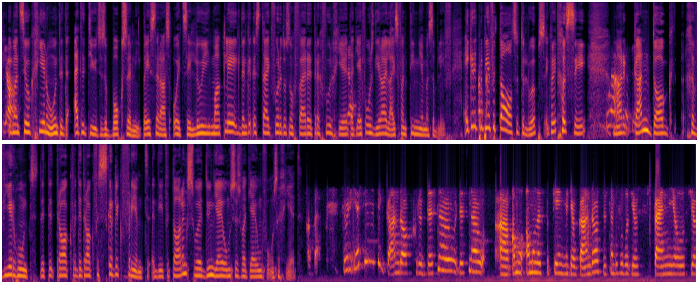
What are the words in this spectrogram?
Ja. Iemand sê ook geen hond het 'n attitude soos 'n bokser nie. Bester as ooit sê Louis, maar Klee, ek dink dit is tyd voordat ons nog verder terugvoer gee ja. dat jy vir ons die daai lys van 10 neem asseblief. Ek het dit probeer vertaal so te loops. Ek wil net gou sê, ja, maar gun dog geweerhond, dit dit raak dit raak verskriklik vreemd. Die vertaling so doen jy hom soos wat jy hom vir ons gegee het. Okay. So die eerste een is die Gundog groep. Dis nou dis nou uh, almal almal is bekend met jou Gundog. Dis nou byvoorbeeld jou Spaniels, jou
